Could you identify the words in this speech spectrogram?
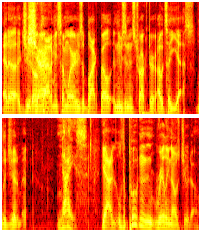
at a, a judo Sure. academy somewhere, he's a black belt and he was an instructor, I would say yes, legitimate. nice. Yeah, Putin really knows judo.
